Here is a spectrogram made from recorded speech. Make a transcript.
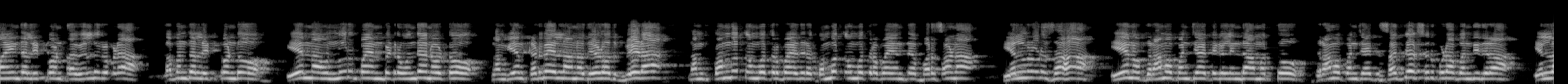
ಮೈಂಡಲ್ಲಿ ಇಟ್ಕೊಂಡು ತಾವೆಲ್ಲರೂ ಕೂಡ ಲಬಂದಲ್ಲಿ ಇಟ್ಕೊಂಡು ಏನ್ ನಾವು ನೂರು ರೂಪಾಯಿ ಅಂದ್ಬಿಟ್ರೆ ಒಂದೇ ನೋಟು, ನಮ್ಗೇನು ಕಡಿಮೆ ಇಲ್ಲ ಅನ್ನೋದು ಹೇಳೋದು ಬೇಡ. ನಮ್ಗೆ ತೊಂಬತ್ತೊಂಬತ್ತು ರೂಪಾಯಿ ಇದ್ರೆ ತೊಂಬತ್ತೊಂಬತ್ತು ರೂಪಾಯಿ ಅಂತ ಬರ್ಸೋಣ. ಎಲ್ಲರೂ ಸಹ ಏನು ಗ್ರಾಮ ಪಂಚಾಯತಿಗಳಿಂದ ಮತ್ತು ಗ್ರಾಮ ಪಂಚಾಯತಿ ಸದಸ್ಯರು ಕೂಡ ಬಂದಿದ್ದೀರಾ? ಎಲ್ಲ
